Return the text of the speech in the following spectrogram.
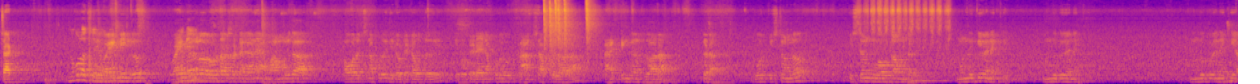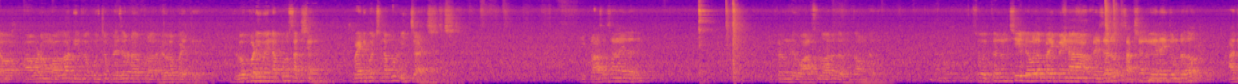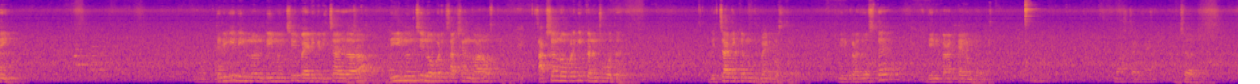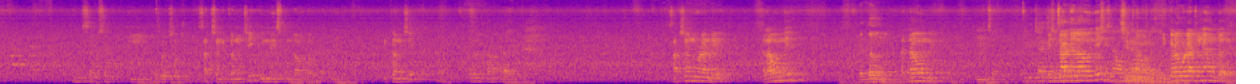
Start. ఇది వచ్చేది winding వైండింగ్లో రోటర్ పెట్టగానే మామూలుగా పవర్ వచ్చినప్పుడు ఇది రొటేట్ అవుతుంది. ఈ రొటేట్ అయినప్పుడు క్రాంక్ షాఫ్ట్ ద్వారా కనెక్టింగ్ ద్వారా ఇక్కడ బోర్డ్ పిస్టన్లో పిస్టన్ మూవ్ అవుతూ ఉంటుంది. ముందుకి వెనక్కి ముందుకు వెనక్కి. ముందుకు వెనక్కి అవ- అవడం వల్ల దీంట్లో కొంచెం ప్రెజర్ డెవలప్ డెవలప్ అవుతుంది. లోపలికి పోయినప్పుడు సక్షన్ బయటకు వచ్చినప్పుడు డిశ్చార్జ్ ఈ ప్రాసెస్ అనేది అది. ఇక్కడ ఉండే వాల్స్ ద్వారా జరుగుతూ ఉంటుంది. సో ఇక్కడ నుంచి డెవలప్ అయిపోయిన ప్రెజర్ సక్షన్ ఏదైతే ఉంటుందో అది తిరిగి దీనిలో దీని నుంచి బయటికి డిశ్చార్జ్ ద్వారా దీని నుంచి లోపలికి సక్షన్ ద్వారా వస్తుంది. సక్షన్ లోపలికి ఇక్కడ నుంచి పోతుంది. డిశ్చార్జ్ ఇక్కడ నుంచి బయటకు వస్తుంది. మీరు ఇక్కడ చూస్తే దీనికి కనెక్ట్ అయి ఉంటుంది. సక్షన్ ఇక్కడ నుంచి ఇన్ తీసుకుంటూ ఉంటాం ఇక్కడ నుంచి సక్షన్ చూడండి. ఎలా ఉంది? పెద్దగా ఉంది. పెద్దగా ఉంది డిశ్చార్జ్ ఎలా ఉంది? చిన్నగా ఉంది. ఇక్కడ కూడా అట్లనే ఉంటుంది.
